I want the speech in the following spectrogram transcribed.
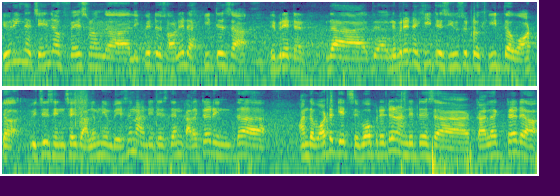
During the change of phase from the liquid to solid uh, heat is uh, liberated. The, the liberated heat is used to heat the water which is inside the aluminum basin and it is then collected in the and the water gets evaporated and it is uh, collected uh,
